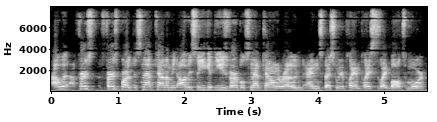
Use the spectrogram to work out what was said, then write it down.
I would first first part of the snap count. I mean, obviously you get to use verbal snap count on the road, and especially when you're playing places like Baltimore,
